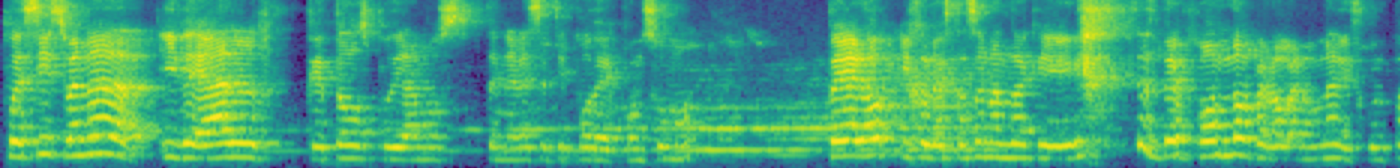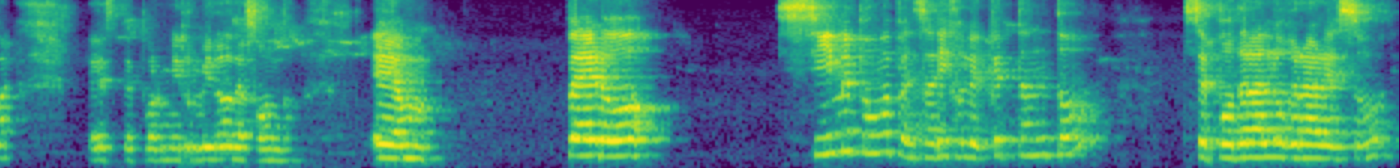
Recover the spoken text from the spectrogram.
pues sí, suena ideal que todos pudiéramos tener ese tipo de consumo. Pero, híjole, está sonando aquí de fondo, pero bueno, una disculpa este, por mi ruido de fondo. Em, pero sí me pongo a pensar, híjole, ¿qué tanto se podrá lograr eso?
